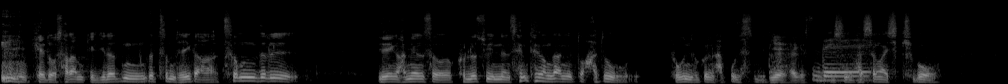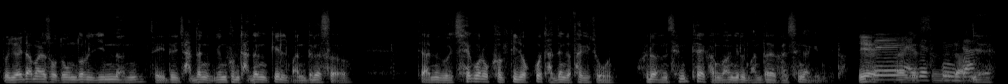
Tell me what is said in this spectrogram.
개도 사람길 이런 것처럼 저희가 섬들을 여행하면서 걸을 수 있는 생태 관광이 또 아주 좋은 여건을 갖고 있습니다. 예, 알겠습니다. 네. 열심히 활성화시키고 또 여자만에서 노동도를 잇는 저희들이 자전 명품 자전거길 만들어서 대한민국 최고로 걷기 좋고 자전거 타기 좋은 그런 생태 관광지를 만들어 갈 생각입니다. 예, 네, 알겠습니다. 알겠습니다.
